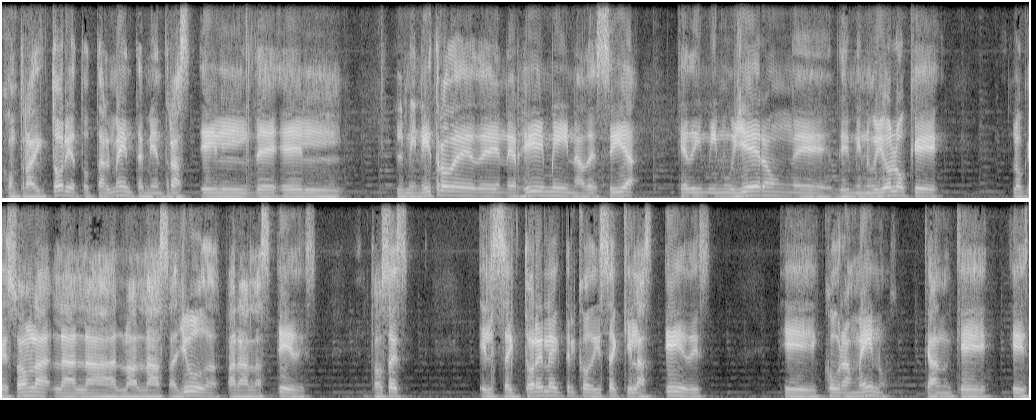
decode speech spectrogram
contradictorias totalmente, mientras el, el, ministro de, de Energía y Minas decía que disminuyeron, eh, disminuyó lo que, lo que son la- la- la- la- las ayudas para las EDES. Entonces, el sector eléctrico dice que las EDES eh, cobran menos, que, eh,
